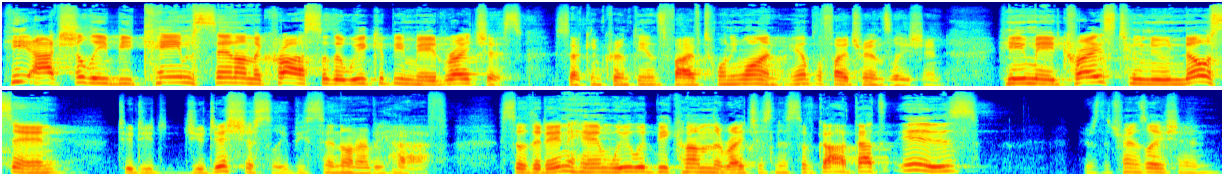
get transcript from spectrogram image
He actually became sin on the cross so that we could be made righteous. 2 Corinthians 5:21, amplified translation. He made Christ who knew no sin to judiciously be sin on our behalf, so that in him we would become the righteousness of God. That is, here's the translation,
